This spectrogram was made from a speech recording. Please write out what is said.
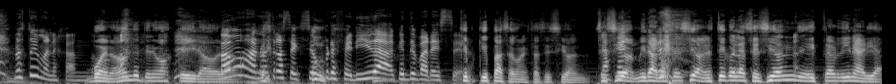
no estoy manejando. Bueno, ¿a dónde tenemos que ir ahora? Vamos a nuestra sección preferida, ¿qué te parece? ¿Qué, qué pasa con esta sesión? Sesión, mira, la sesión, estoy con la sesión extraordinaria.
